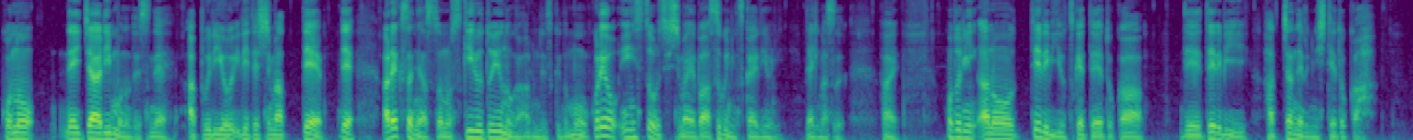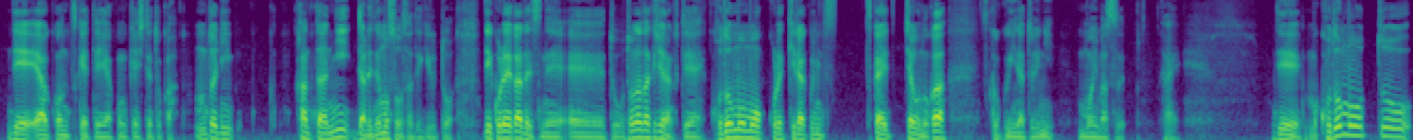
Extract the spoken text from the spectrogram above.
このネイチャーリモのですね、アプリを入れてしまって、で、アレクサにはそのスキルというのがあるんですけども、これをインストールしてしまえばすぐに使えるようになります。はい。本当にあの、テレビをつけてとか、で、テレビ8チャンネルにしてとか、で、エアコンつけてエアコン消してとか、本当に簡単に誰でも操作できると。で、これがですね、えっ、ー、と、大人だけじゃなくて、子供もこれ気楽に使えちゃうのが、すごくいいなというふうに思います。はい。で、まあ、子供と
